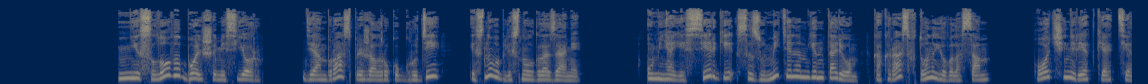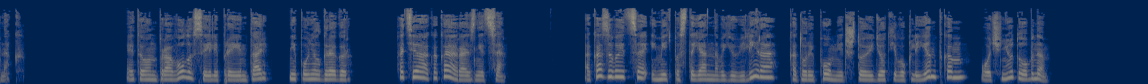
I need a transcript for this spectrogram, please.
Ни слова больше, месьеор. Диамбруас прижал руку к груди и снова блеснул глазами. У меня есть серьги с изумительным янтарем, как раз в тон ее волосам. Очень редкий оттенок. Это он про волосы или про янтарь, не понял Грегор. Хотя какая разница? Оказывается, иметь постоянного ювелира, который помнит, что идет его клиенткам, очень удобно.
